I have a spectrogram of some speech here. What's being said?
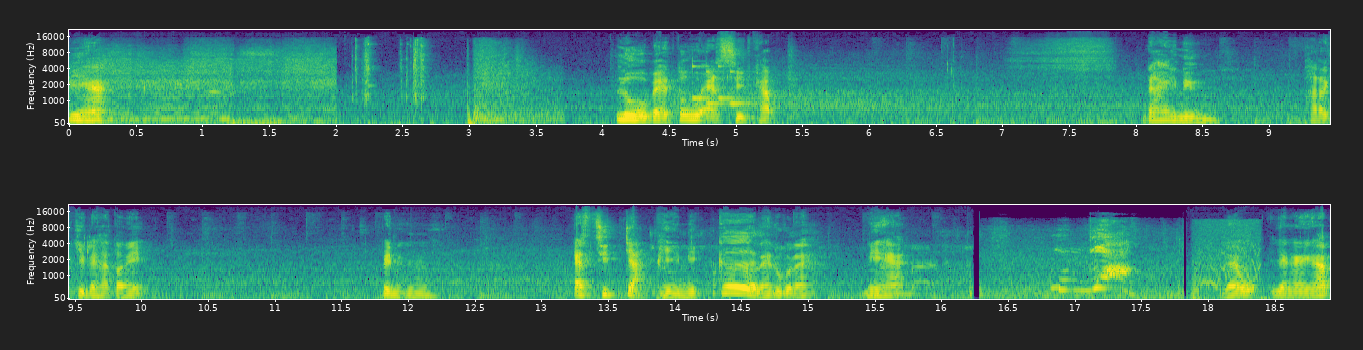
นี่ฮะ โรเบโตแอสซิสต์ครับ ได้หนึ่งภารกิจแล้วครับตอนนี้ เป็นแอสซิสต์จากเพย์เมเกอร์นะทุกคนนะ นี่ฮะ แล้วยังไงครับ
